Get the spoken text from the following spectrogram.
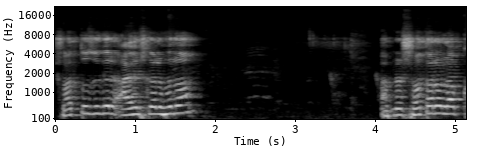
সত্যযুগের আয়ুষ্কাল হলো আপনার সতেরো লক্ষ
